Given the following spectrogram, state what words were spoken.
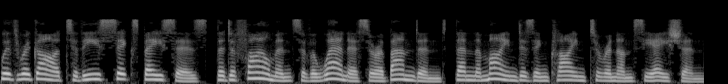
with regard to these six bases, the defilements of awareness are abandoned, then the mind is inclined to renunciation.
